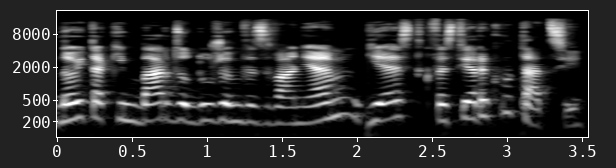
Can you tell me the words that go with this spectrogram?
No i takim bardzo dużym wyzwaniem jest kwestia rekrutacji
